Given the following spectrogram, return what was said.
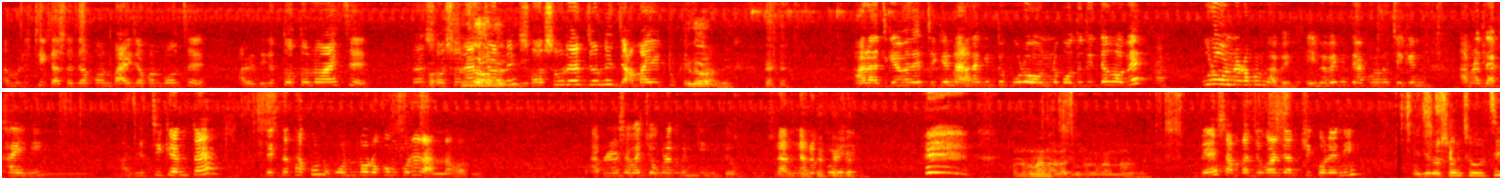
আমি বলি ঠিক আছে যখন ভাই যখন বলছে আর এদিকে তোতনও আইছে তা শ্বশুরের জন্য শ্বশুরের জন্য জামাই একটু খেতে পারবে। আর আজকে আমাদের চিকেন রান্না কিন্তু পুরো অন্য পদ্ধতিতে হবে। পুরো অন্যরকম ভাবে। এইভাবে কিন্তু এখনও চিকেন আমরা দেখাইনি। আজকে চিকেনটা দেখতে থাকুন অন্য রকম করে রান্না হবে। আপনারা সবাই চোখ রাখবেন কিন্তু রান্নার উপরে? অন্যরকম রান্না হবে আজকে, অন্যরকম রান্না হবে। বেশ আমরা জোগাড় যান্ত্রী করে নিই। এই যে রসুন ছুলছি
